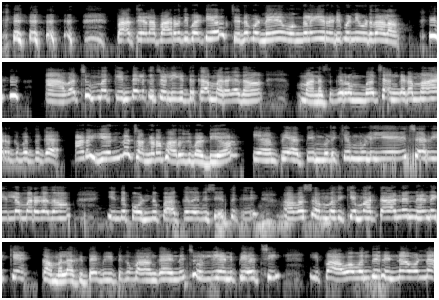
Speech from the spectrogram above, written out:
பாத்தியால பார்வதி பாட்டியா சின்ன பொண்ணு உங்களையும் ரெடி பண்ணி விடுதாளாம். அவ சும்மா கிண்டலுக்கு சொல்லிக்கிட்டு இருக்கா மரகதம். மனசுக்கு ரொம்ப சங்கடமா இருக்கு பத்துக்க அட என்ன சங்கடம் பார்வதி பாட்டியா என் பேத்தி முடிக்க முடியே சரி மரகதம் இந்த பொண்ணு பார்க்கிற விஷயத்துக்கு அவ சம்மதிக்க மாட்டான்னு நினைக்கேன் கமலா கிட்ட வீட்டுக்கு வாங்கன்னு சொல்லி அனுப்பியாச்சு இப்ப அவ வந்து நின்ன உடனே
